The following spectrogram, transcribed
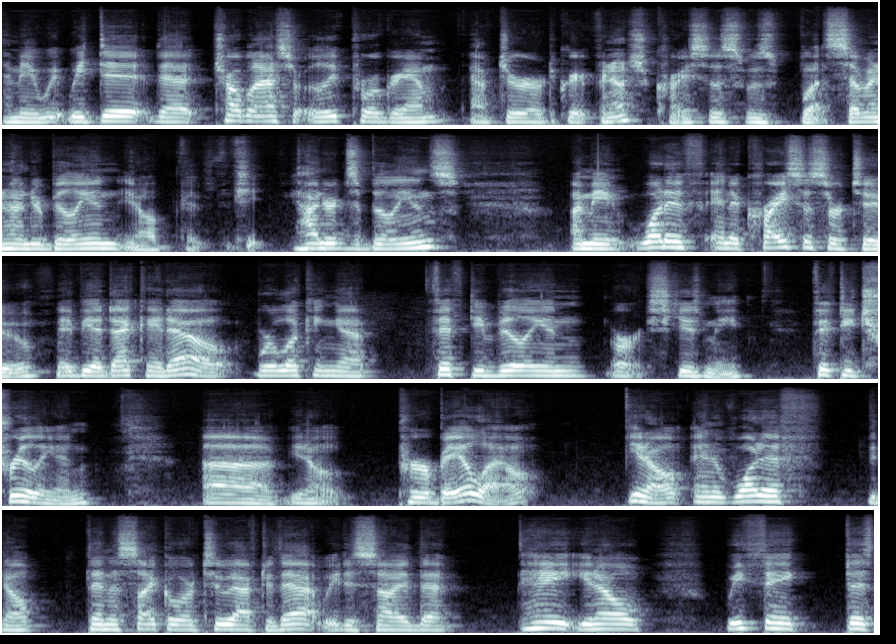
I mean, we, we did the troubled asset relief program after the great financial crisis was what 700 billion, you know, hundreds of billions. I mean, what if in a crisis or two, maybe a decade out, we're looking at 50 billion or excuse me 50 trillion uh, you know per bailout you know and what if you know then a cycle or two after that we decide that hey you know we think this,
